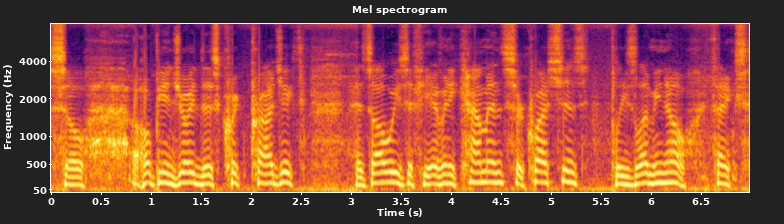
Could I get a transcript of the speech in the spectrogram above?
So I hope you enjoyed this quick project. As always, if you have any comments or questions, please let me know. Thanks.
